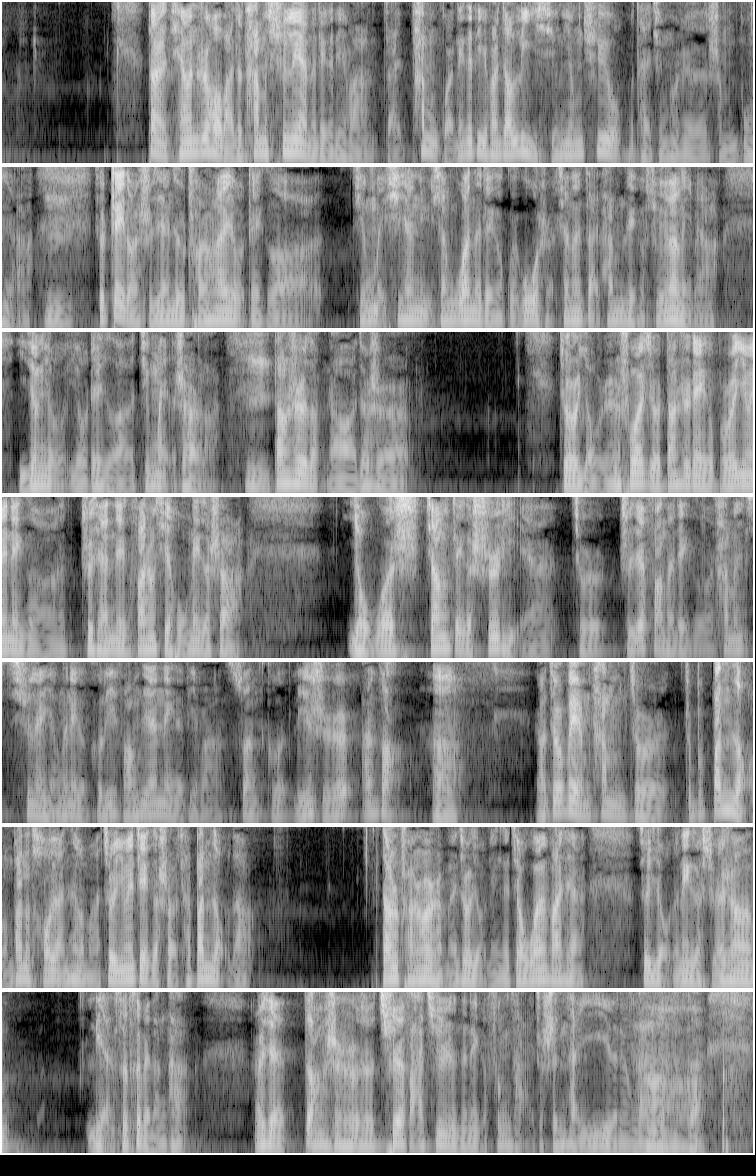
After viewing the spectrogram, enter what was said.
但是签完之后吧，就他们训练的这个地方，在他们管那个地方叫例行营区，我不太清楚这个什么东西啊。嗯就这段时间，就是传出来有这个景美七仙女相关的这个鬼故事，相当于在他们这个学院里面已经有有这个景美的事儿了。嗯当时怎么着啊？就是就是有人说，就是当时这个不是因为那个之前这个发生泄洪那个事儿，有过将这个尸体就是直接放在这个他们训练营的那个隔离房间那个地方，算隔临时安放。啊然后就是为什么他们就是这不搬走了，搬到桃园去了吗？就是因为这个事儿才搬走的。当时传说是什么呀？就是有那个教官发现，就有的那个学生脸色特别难看，而且当时是缺乏军人的那个风采，就神采奕奕的那种感觉。哦对，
